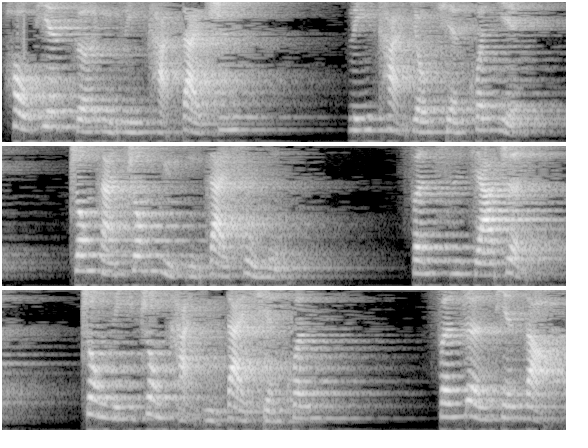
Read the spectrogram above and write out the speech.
后天则以离坎代之。离坎有乾坤也，中男中女以待父母，分司家政。重离重坎以待乾坤，分任天道。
